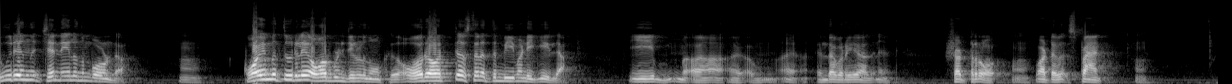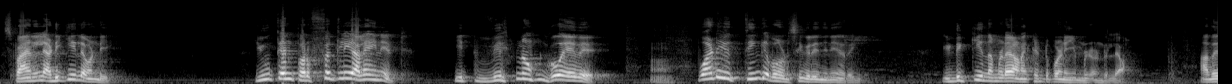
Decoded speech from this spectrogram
ദൂരെ നിന്ന് ചെന്നൈയിലൊന്നും പോകണ്ട. കോയമ്പത്തൂരിലെ ഓവർബ്രിഡ്ജുകൾ നോക്കുക ഓരോറ്റ സ്ഥലത്ത് ഭീമടിക്കില്ല ഈ എന്താ പറയുക അതിന്? ഷട്ടറോ വാട്ട് സ്പാൻ സ്പാനിൽ അടിക്കില്ല വണ്ടി. You can perfectly align it it will not go away what do you think about civil engineering Idukki നമ്മുടെ അണക്കെട്ട് പണിയുമ്പോഴുണ്ടല്ലോ അത്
